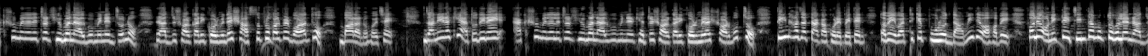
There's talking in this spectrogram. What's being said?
একশো মিলিলিটার হিউম্যান অ্যালবুমিনের জন্য রাজ্য সরকারি কর্মীদের স্বাস্থ্য প্রকল্পের বরাদ্দ বাড়ানো হয়েছে। জানিয়ে রাখি, এতদিন এই একশো মিলিলিটার হিউম্যান অ্যালবুমিনের ক্ষেত্রে সরকারি কর্মীরা সর্বোচ্চ তিন হাজার টাকা করে পেতেন। তবে এবার থেকে পুরো দামই দেওয়া হবে। ফলে অনেকটাই চিন্তামুক্ত হলেন রাজ্য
